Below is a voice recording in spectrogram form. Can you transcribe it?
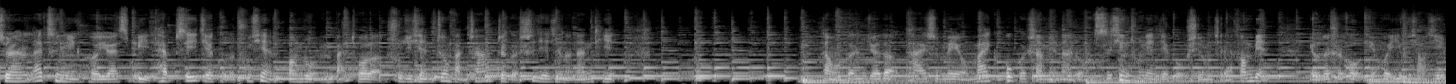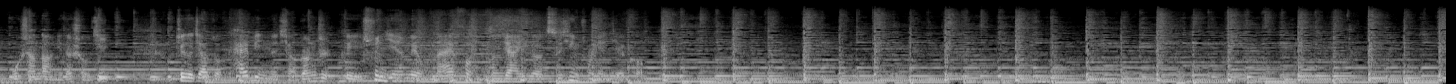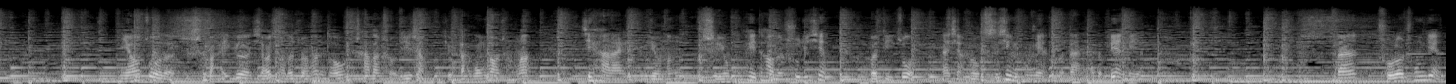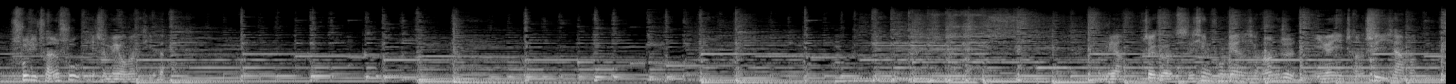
虽然 Lightning 和 USB Type-C 接口的出现帮助我们摆脱了数据线正反差这个世界性的难题，但我个人觉得它还是没有 MacBook 上面那种磁性充电接口使用起来方便，有的时候也会一不小心误伤到你的手机。这个叫做 Cabin 的小装置可以瞬间为我们的 iPhone 增加一个磁性充电接口。你要做的只是把一个小小的转换头插到手机上，就大功告成了。接下来你就能使用配套的数据线和底座来享受磁性充电所带来的便利。当然，除了充电，数据传输也是没有问题的。怎么样？这个磁性充电的小装置，你愿意尝试一下吗？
